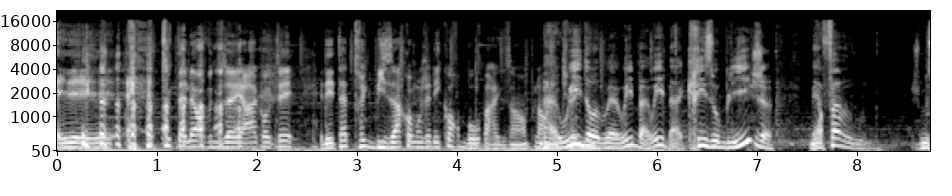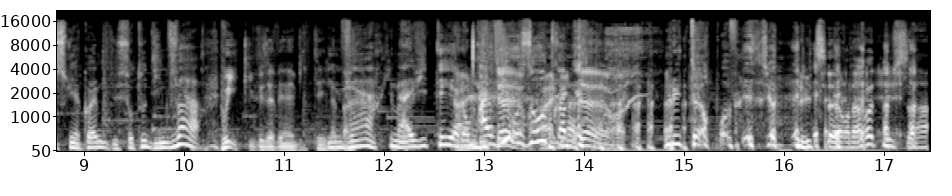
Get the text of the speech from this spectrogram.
Et tout à l'heure, vous nous avez raconté des tas de trucs bizarres, comme manger des corbeaux, par exemple. en Bah oui, dans- ouais, oui, bah oui, bah crise oblige. Mais enfin, je me souviens quand même de- surtout d'Ingvar. Oui, qui vous avez invité là-bas. Ingvar qui m'a invité. Alors, Un avis lutteur, aux autres, un ah, lutteur. lutteur professionnel. Lutteur, on a retenu ça.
